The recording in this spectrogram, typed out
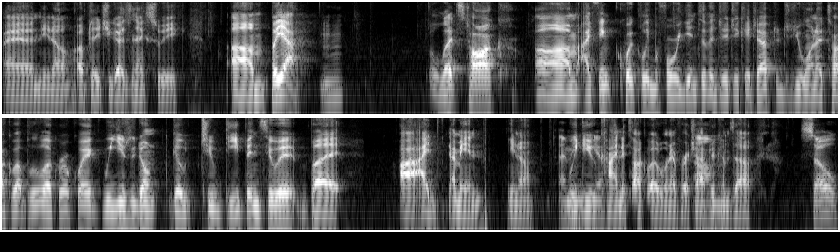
and you know, update you guys next week. Um, but yeah, Mhm. let's talk. Um, I think quickly before we get into the JJK chapter, did you want to talk about Blue Lock real quick? We usually don't go too deep into it, but I, I, I mean, you know, I we do yeah. kind of talk about it whenever a chapter Um, comes out. So,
